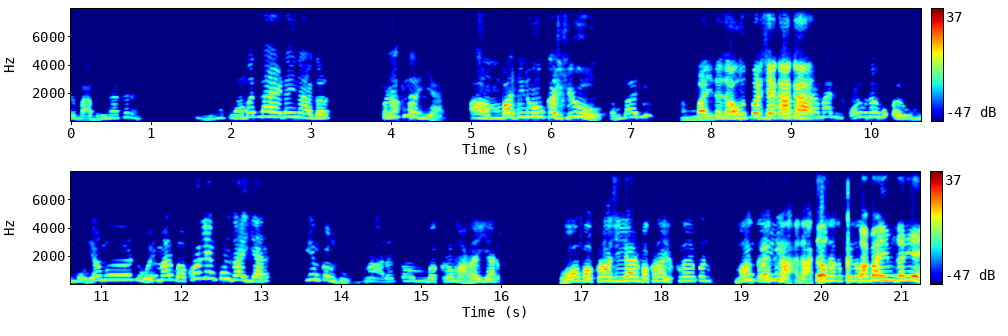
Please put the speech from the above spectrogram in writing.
કે બાબરી ના કરે. બીજું કોમ જ ના હેડાય ના આગળ. પણ એટલે યાર આ અંબાજી નું શું કરશું? અંબાજી? અંબાજી તો જવું જ પડશે કાકા. મારી કોણ છે શું કરું? હું એમ ડોહે માર બકરો લેમ કોણ થાય યાર? એમ કહું છું. મારે તો બકરો મારા યાર. હો બકરો છે યાર બકરો એકલો પણ તો બાપા એમ કરીએ.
